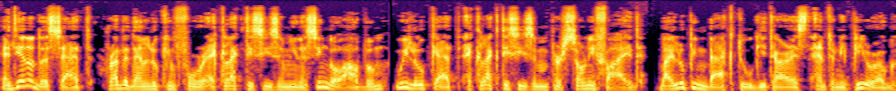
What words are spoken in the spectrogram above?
At the end of the set, rather than looking for eclecticism in a single album, we look at eclecticism personified by looping back to guitarist Anthony Pirog,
